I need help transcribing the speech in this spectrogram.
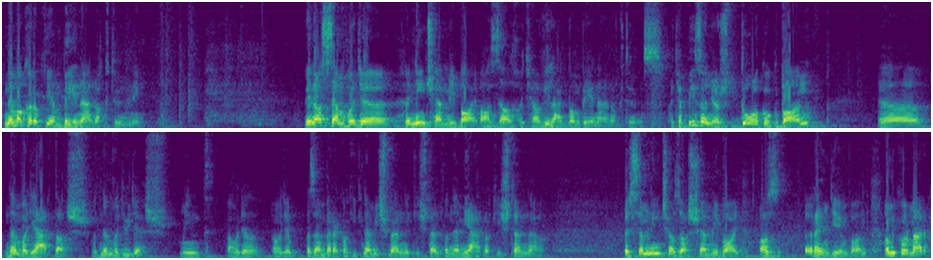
Nem akarok ilyen bénának tűnni. Én azt hiszem, hogy, hogy nincs semmi baj azzal, hogyha a világban bénának tűnsz. Hogyha bizonyos dolgokban nem vagy jártas, vagy nem vagy ügyes, mint ahogy, a, ahogy az emberek, akik nem ismernek Istent, vagy nem járnak Istennel. De hiszem nincs azzal semmi baj, az rendjén van. Amikor már,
